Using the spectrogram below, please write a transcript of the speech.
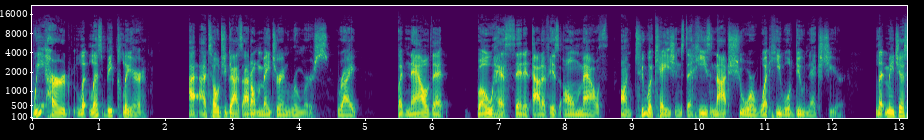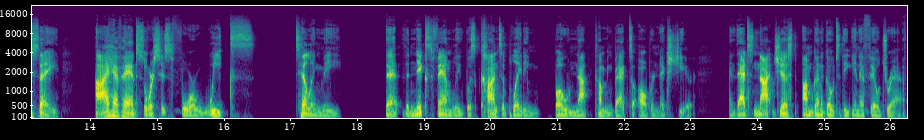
we heard let, let's be clear. I, I told you guys I don't major in rumors, right? But now that Bo has said it out of his own mouth on two occasions that he's not sure what he will do next year. Let me just say, I have had sources for weeks telling me that the Nix family was contemplating Bo not coming back to Auburn next year. And that's not just, I'm going to go to the NFL draft.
